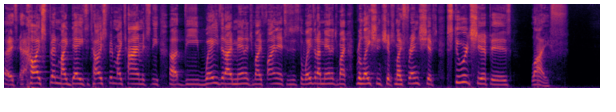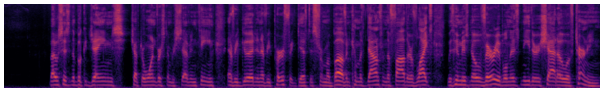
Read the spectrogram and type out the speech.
Uh, it's how I spend my days. It's how I spend my time. It's the, uh, the way that I manage my finances. It's the way that I manage my relationships, my friendships. Stewardship is life. Bible says in the book of James, chapter 1, verse number 17, every good and every perfect gift is from above and cometh down from the Father of lights, with whom is no variableness, neither shadow of turning.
